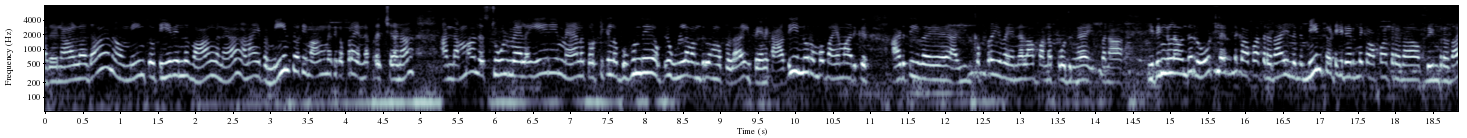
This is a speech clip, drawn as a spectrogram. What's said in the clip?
அதனால தான் நான் மீன் தொட்டியே வந்து வாங்கினேன். ஆனால் இப்போ மீன் தொட்டி வாங்கினதுக்கப்புறம் என்ன பிரச்சனைனா அந்த அம்மா அந்த ஸ்டூல் மேலே ஏறி மேலே தொட்டிக்குள்ளே புகுந்து அப்படியே உள்ளே வந்துடுவாங்க போல். இப்போ எனக்கு அது இன்னும் ரொம்ப பயமாக இருக்குது அடுத்து இவ இதுக்கப்புறம் இவ என்னெல்லாம் பண்ண போதுங்க? இப்போ நான் இதுங்களை வந்து ரோட்டில் இருந்து காப்பாற்றுறதா இல்லை இந்த மீன் தொட்டிக்கிட்ட இருந்து காப்பாற்றுறதா அப்படின்றதா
